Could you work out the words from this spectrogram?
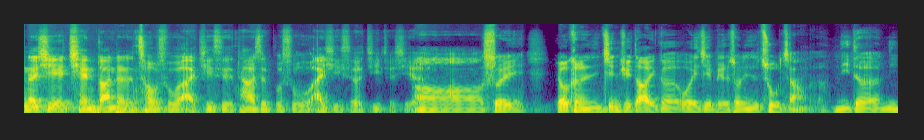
那些前端的人凑出来，其实他是不输 IC 设计这些。哦，所以有可能你进去到一个位阶，比如说你是处长了，你的你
